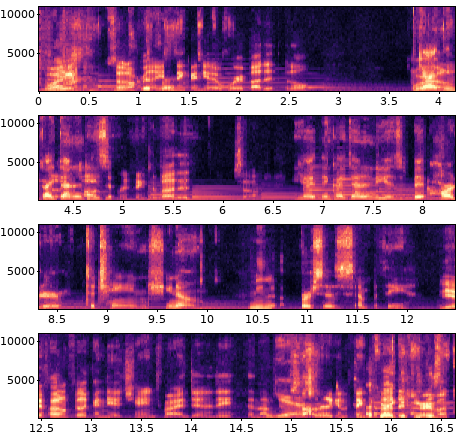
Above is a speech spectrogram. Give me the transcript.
who I am. So I don't really think I need to worry about it at all. Yeah, I don't think have to, identity is a- constantly think about it. So Yeah, I think identity is a bit harder to change, you know, I mean, versus empathy. yeah, if I don't feel like I need to change my identity, then I'm Yeah. just not really gonna think I about feel like it if you very just- much.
